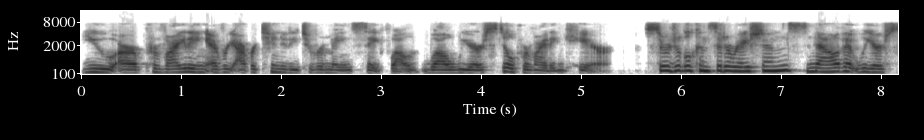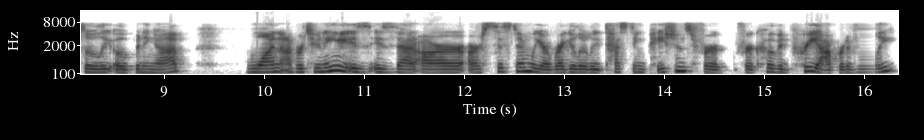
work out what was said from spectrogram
you are providing every opportunity to remain safe while, while we are still providing care. Surgical considerations, now that we are slowly opening up, one opportunity is, is that our, our system, we are regularly testing patients for, for COVID preoperatively.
